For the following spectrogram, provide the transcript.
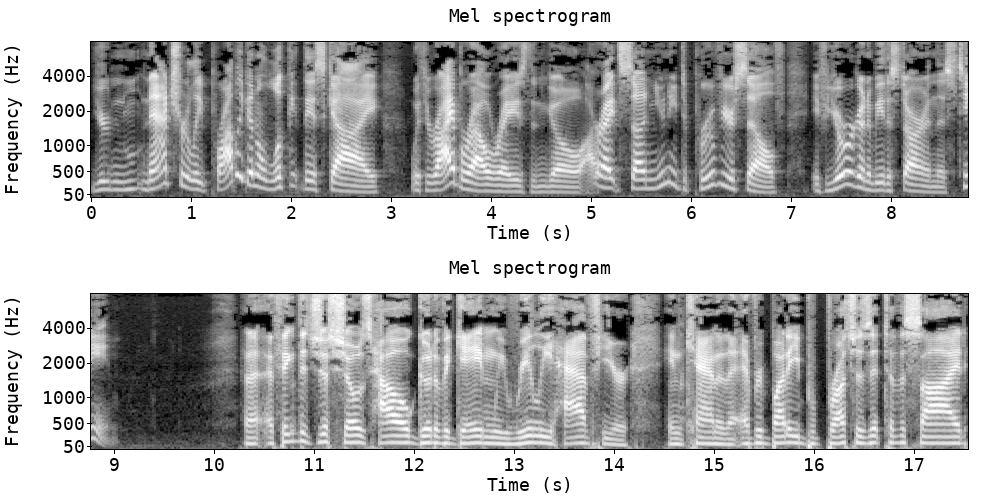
you're naturally probably going to look at this guy with your eyebrow raised and go, all right, son, you need to prove yourself if you're going to be the star in this team. I think this just shows how good of a game we really have here in Canada. Everybody br- brushes it to the side,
